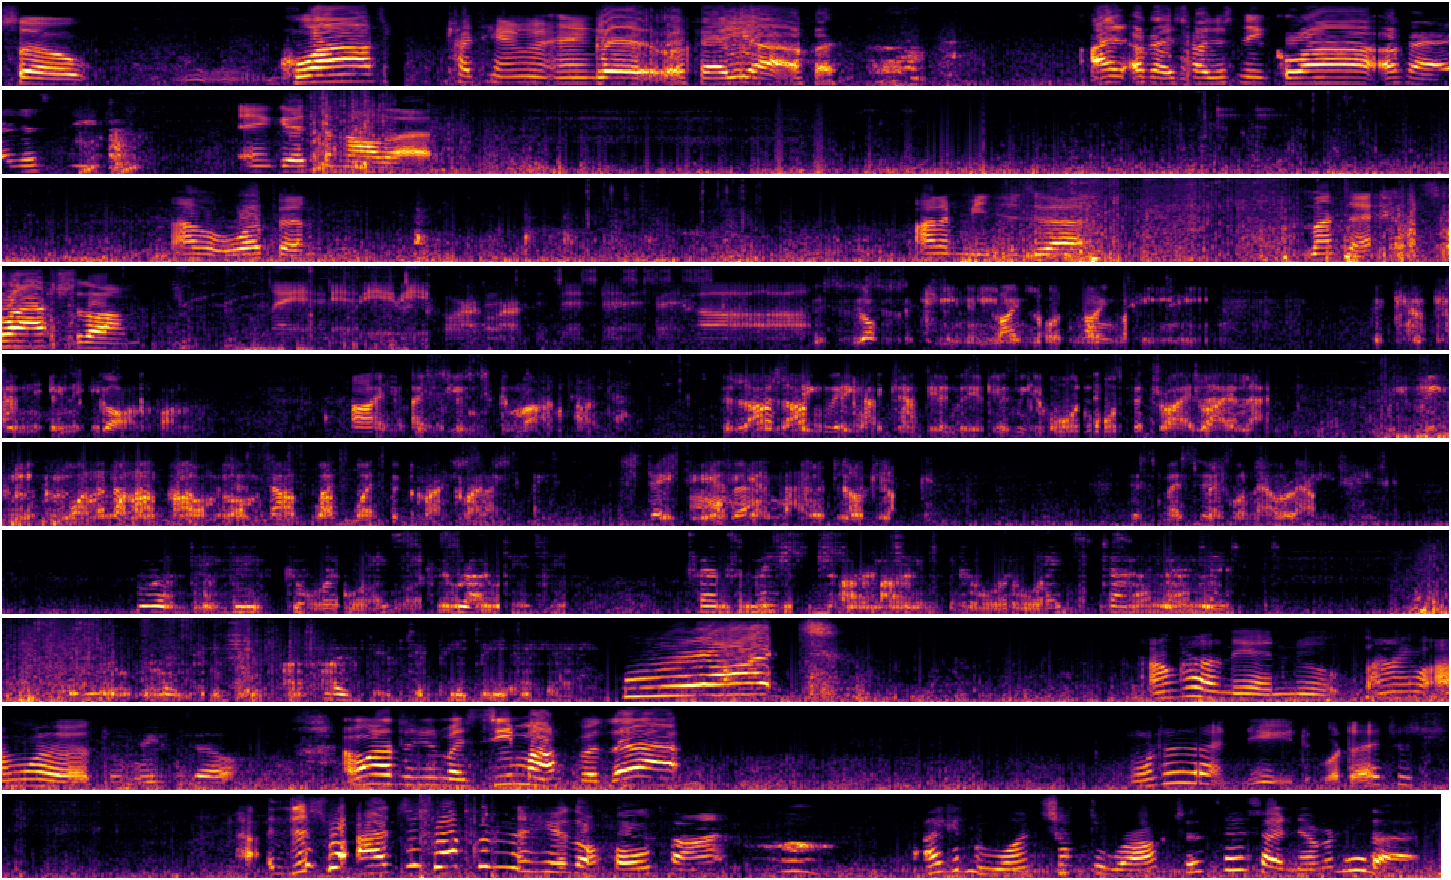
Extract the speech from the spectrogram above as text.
So, glass, titanium ingot. Okay, yeah, okay. I okay, so I just need glass. Okay, I just need ingots and all that. I have a weapon. I didn't mean to do that. Nothing. Slash them. This is Officer Keenan, Night Lord 19. The captain is gone. I have assumed command. The last thing the captain did was give me coordinates for dry land. We've legal one and a half kilometers southwest of the crash site. Stay together and good luck. This message will now read. Rendezvous coordinates corrupted. Transmission origin coordinates downloaded. Signal location uploaded to PDA. What? I'm gonna need a new. I'm, I'm gonna have to refill. I'm gonna have to use my Seamoth for that. What did I need? What did I just? This I just rocked in here the whole time. I can one shot the rocks with this. I never knew that.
